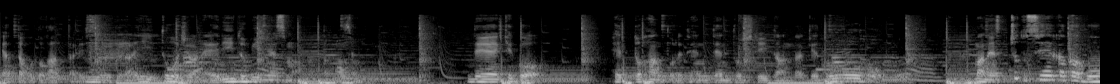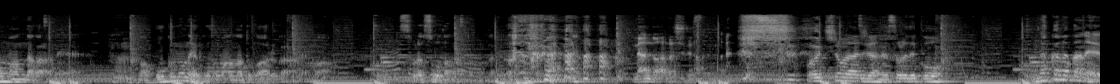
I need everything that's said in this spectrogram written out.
やったことがあったりするぐらい、当時はね、エリートビジネスマンだったんですよ。で、結構、ヘッドハントで転々としていたんだけど、まあね、ちょっと性格は傲慢だからね、まあ僕もね、傲慢なとこあるからね、まあ、そりゃそうだなと思うんだけど。何の話ですか？うちの親父はね、それでこう、なかなかね、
